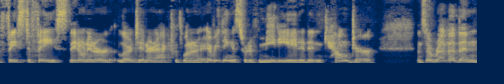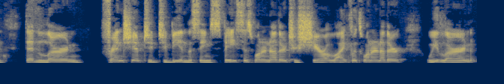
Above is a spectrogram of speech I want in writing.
face to face. They don't inter- learn to interact with one another. Everything is sort of mediated encounter. And so rather than than learn friendship to, to be in the same space as one another, to share a life with one another, we learn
